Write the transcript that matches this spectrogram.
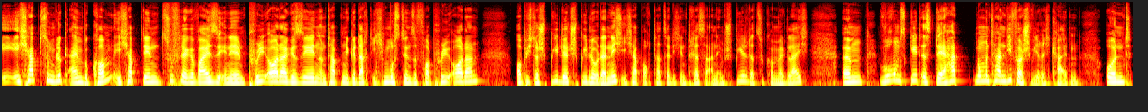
ich habe zum Glück einen bekommen. Ich habe den zufälligerweise in den Pre-Order gesehen und habe mir gedacht, ich muss den sofort pre-ordern, ob ich das Spiel jetzt spiele oder nicht. Ich habe auch tatsächlich Interesse an dem Spiel, dazu kommen wir gleich. Ähm, Worum es geht, ist, der hat momentan Lieferschwierigkeiten. Und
